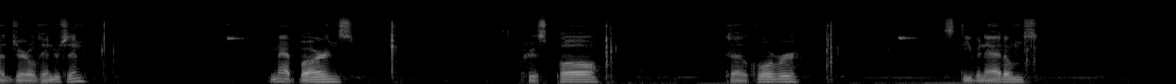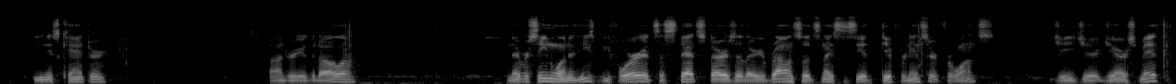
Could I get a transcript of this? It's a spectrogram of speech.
Uh, Gerald Henderson, Matt Barnes, Chris Paul, Kyle Korver, Steven Adams, Enes Kanter, Andre Iguodala. Never seen one of these before. It's a Stat Stars of Larry Brown, so it's nice to see a different insert for once. J.R. Smith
